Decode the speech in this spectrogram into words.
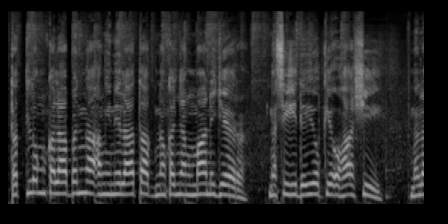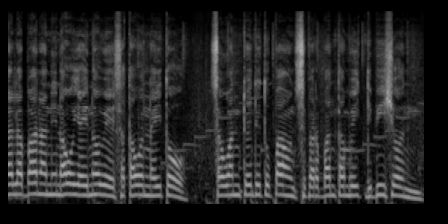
Tatlong kalaban nga ang inilatag ng kanyang manager na si Hideyuki Ohashi na lalabanan ni Naoya Inoue sa taon na ito sa 122 pounds Super Bantamweight Division.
